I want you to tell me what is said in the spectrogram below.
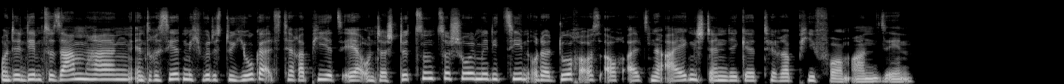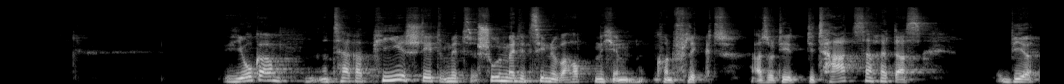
Und in dem Zusammenhang interessiert mich, würdest du Yoga als Therapie jetzt eher unterstützend zur Schulmedizin oder durchaus auch als eine eigenständige Therapieform ansehen? Yoga Therapie steht mit Schulmedizin überhaupt nicht in Konflikt. Also die, die Tatsache, dass wir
